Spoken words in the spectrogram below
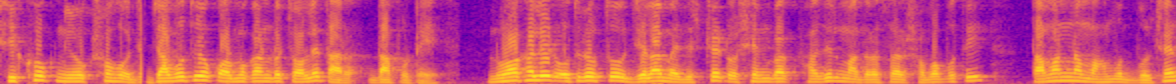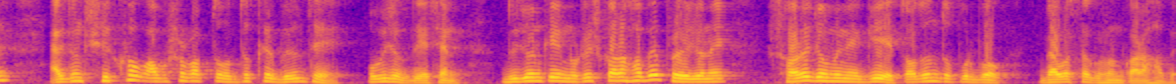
শিক্ষক নিয়োগ সহ যাবতীয় কর্মকাণ্ড চলে তার দাপটে। নোয়াখালীর অতিরিক্ত জেলা ম্যাজিস্ট্রেট ও সেনবাগ ফাজিল মাদ্রাসার সভাপতি তামান্না মাহমুদ বলছেন, একজন শিক্ষক অবসরপ্রাপ্ত অধ্যক্ষের বিরুদ্ধে অভিযোগ দিয়েছেন। দুজনকেই নোটিশ করা হবে, প্রয়োজনে সরেজমিনে গিয়ে তদন্তপূর্বক ব্যবস্থা গ্রহণ করা হবে।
